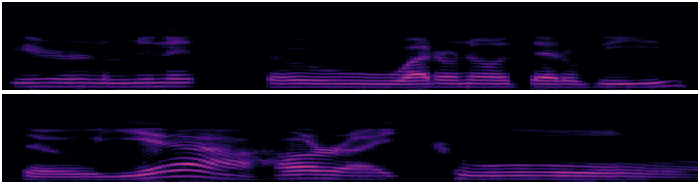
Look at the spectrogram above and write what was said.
here in a minute. So, I don't know what that'll be. So, yeah, alright, cool.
